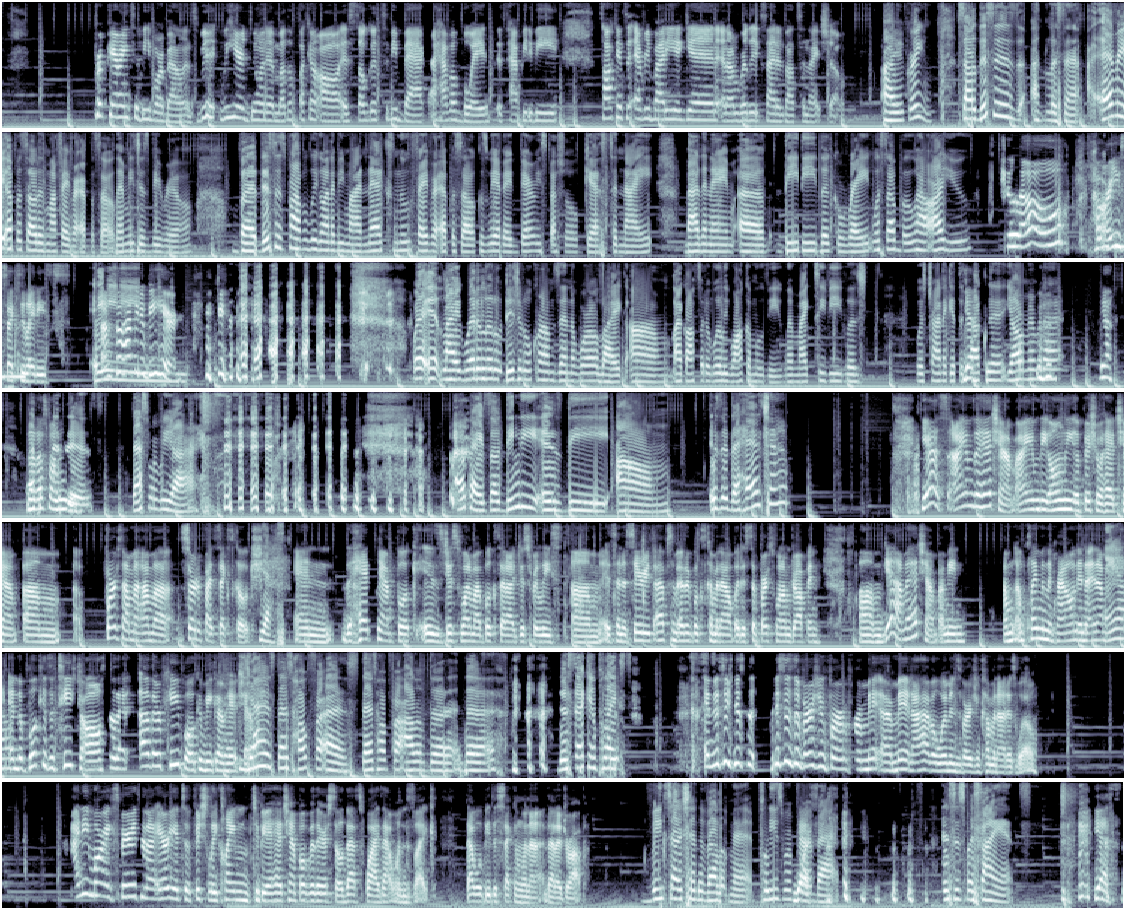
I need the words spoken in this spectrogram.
preparing to be more balanced. We we here doing it, motherfucking all. It's so good to be back. I have a voice. It's happy to be talking to everybody again, and I'm really excited about tonight's show. I agree. So this is uh, listen. Every episode is my favorite episode. Let me just be real. But this is probably going to be my next new favorite episode because we have a very special guest tonight by the name of Dee Dee the Great. What's up, Boo? How are you? Hello. How are you, sexy ladies? Hey. I'm so happy to be here. where it like where the little digital crumbs in the world like um like off of the Willy Wonka movie when Mike Teavee was was trying to get the yeah. chocolate. Y'all remember mm-hmm. that? Yeah. No, that's, that's my movie. Is. That's where we are. okay, so Dee Dee is the um is it the head champ? Yes, I am the head champ. I am the only official head champ um first I'm a, I'm a certified sex coach. Yes. And the Head Champ book is just one of my books that I just released. Um, it's in a series. I have some other books coming out, but it's the first one I'm dropping. Um, yeah, I'm a head champ. I mean, I'm, I'm claiming the ground, and and, and the book is a teach all so that other people can become head champ. Yes, that's hope for us. That's hope for all of the the the second place and this is just the, this is the version for for men, uh, men. I have a women's version coming out as well. I need more experience in that area to officially claim to be a head champ over there. So that's why that one's like that will be the second one I, that I drop. Research and development. Please report yes. back. this is for science. yes.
